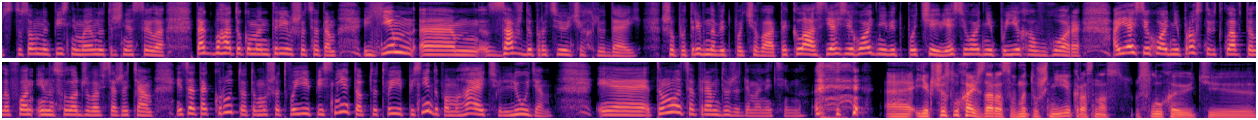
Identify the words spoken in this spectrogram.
стосовно пісні Моя внутрішня сила, так багато коментарів, що це там гімн ем, завжди працюючих людей, що потрібно відпочивати. Відпочивати. Клас, я сьогодні відпочив, я сьогодні поїхав в гори, а я сьогодні просто відклав телефон і насолоджувався життям. І це так круто, тому що твої пісні, тобто твої пісні допомагають людям. І, тому це прям дуже для мене цінно. Е, якщо слухач зараз в метушні, якраз нас слухають е,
